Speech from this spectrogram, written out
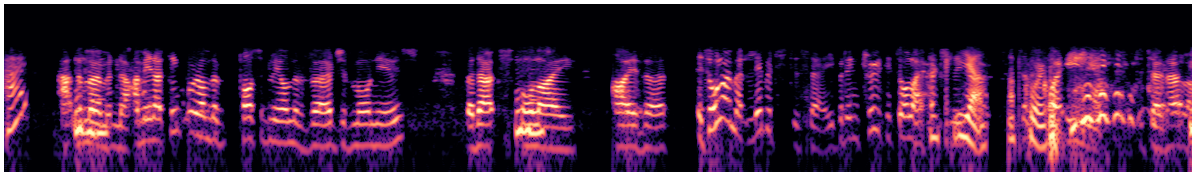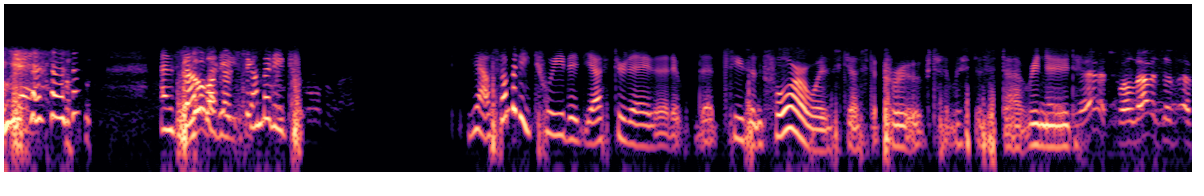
I at the Mhm. moment. Now, I mean, I think we're on the possibly on the verge of more news, but that's all Mhm. I either. It's all I'm at liberty to say, but in truth, it's all I actually yeah, know. of So course. It's quite easy to turn that line. Yeah. And somebody, like somebody, think somebody, anything more than that. Yeah, somebody tweeted yesterday that it, that season four was just approved. It was just uh, renewed. Yes, well, that was a, a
